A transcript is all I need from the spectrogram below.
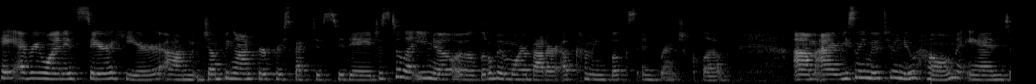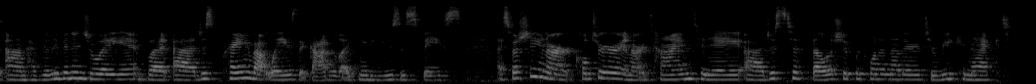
Hey everyone, it's Sara here, um, jumping on for perspectives today just to let you know a little bit more about our upcoming Books and Brunch Club. Um, I recently moved to a new home and um, have really been enjoying it, but uh, just praying about ways that God would like me to use this space, especially in our culture and our time today, uh, just to fellowship with one another, to reconnect,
